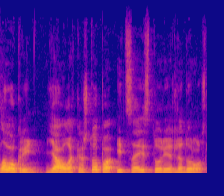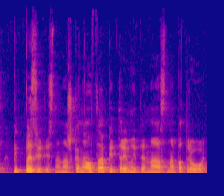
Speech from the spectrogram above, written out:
Слава Україні! Я Олег Криштопа, і це історія для дорослих. Підписуйтесь на наш канал та підтримуйте нас на Патреоні.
